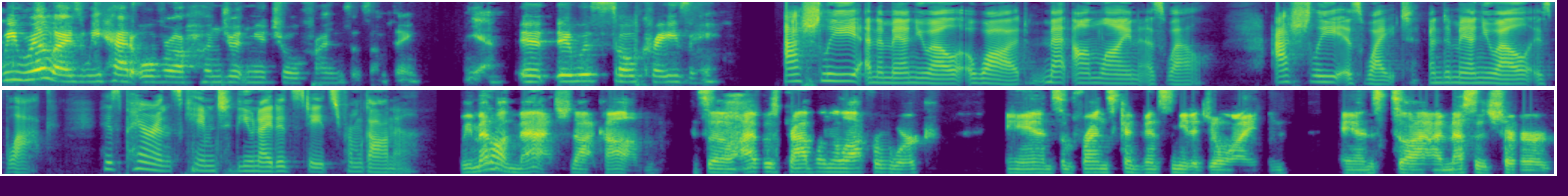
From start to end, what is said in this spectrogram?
we realized we had over a hundred mutual friends or something. Yeah. It it was so crazy. Ashley and Emmanuel Awad met online as well. Ashley is white and Emmanuel is black. His parents came to the United States from Ghana. We met on Match.com. So I was traveling a lot for work, and some friends convinced me to join. And so I messaged her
